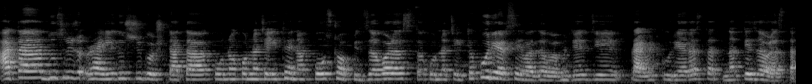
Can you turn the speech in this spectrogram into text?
आता दुसरी राहिली दुसरी गोष्ट. आता कोणाकोणाच्या इथे ना पोस्ट ऑफिस जवळ असतं कोणाच्या इथं कुरिअर सेवा जवळ म्हणजे जे प्रायव्हेट कुरिअर असतात ना ते जवळ असतात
